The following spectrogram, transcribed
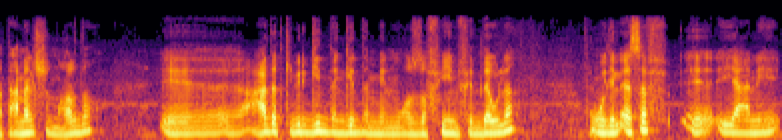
اتعملش النهارده. آه، عدد كبير جدا جدا من الموظفين في الدولة. وللأسف آه، يعني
